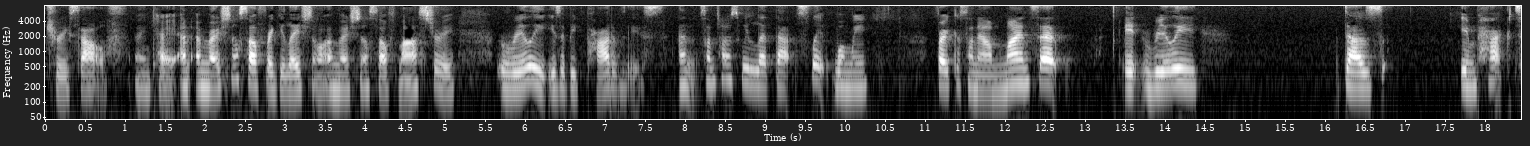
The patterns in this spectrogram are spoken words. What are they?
true self. Okay, and emotional self regulation or emotional self mastery really is a big part of this. And sometimes we let that slip when we focus on our mindset. It really does impact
